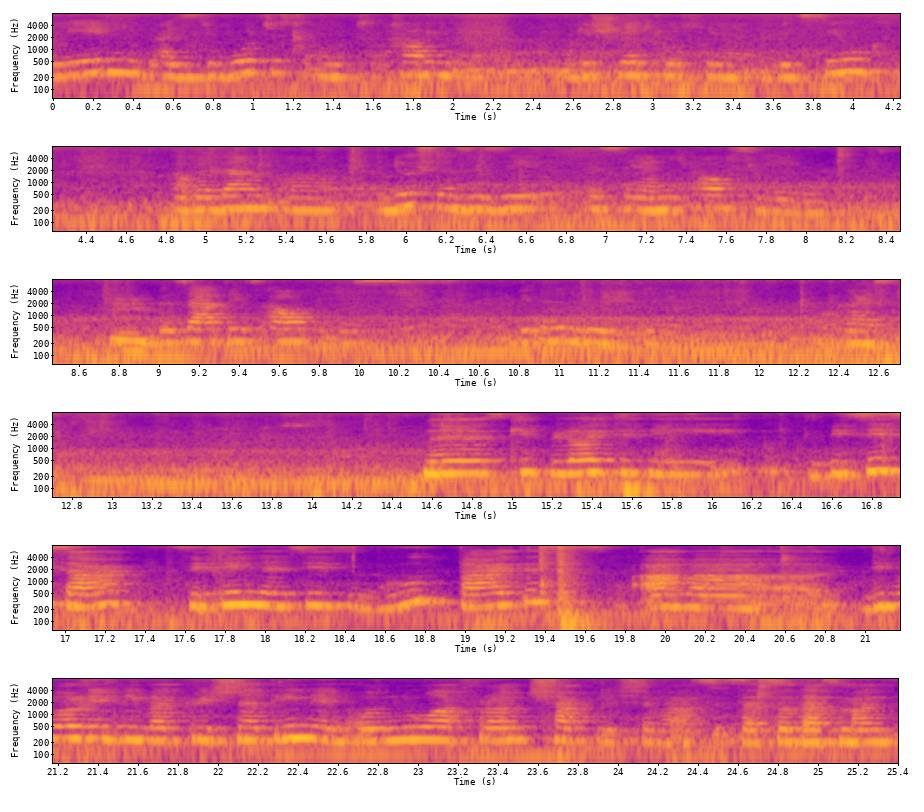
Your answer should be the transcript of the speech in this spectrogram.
leben als Devotis und haben geschlechtliche Beziehung, aber dann äh, dürfen sie, sie es ja nicht ausleben. Mhm. Das sagt jetzt auch dass die beunruhigt. Geister. Ne, es gibt Leute, die, wie sie sagt, sie finden sie gut beides, aber die wollen lieber Krishna dienen und nur freundschaftliche Basis. Also dass man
